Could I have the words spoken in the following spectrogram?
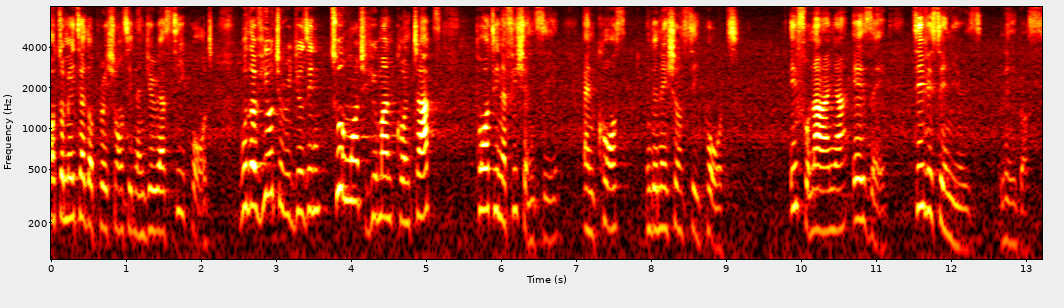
automated operations in Nigeria's seaport with a view to reducing too much human contact, port inefficiency, and cost in the nation's seaports. Ifunanya Eze, TVC News, Lagos.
